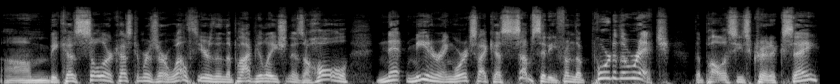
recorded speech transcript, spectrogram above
Um, because solar customers are wealthier than the population as a whole, net metering works like a subsidy from the poor to the rich, the policy's critics say.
